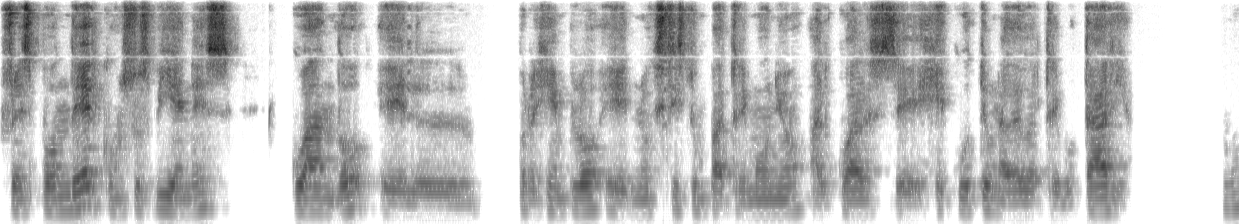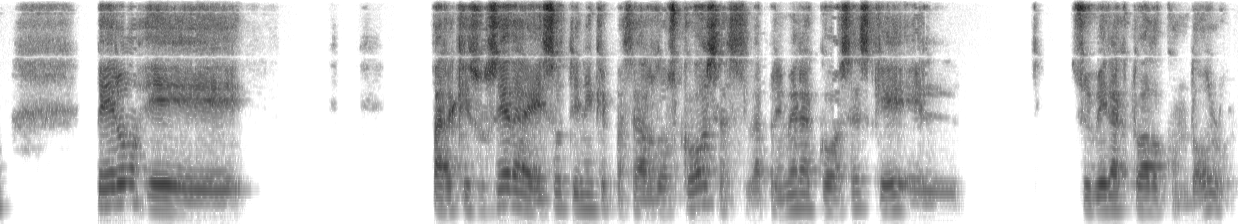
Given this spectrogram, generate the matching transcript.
responder con sus bienes cuando, el, por ejemplo, eh, no existe un patrimonio al cual se ejecute una deuda tributaria. ¿no? Pero eh, para que suceda eso, tienen que pasar dos cosas. La primera cosa es que el, se hubiera actuado con dolo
